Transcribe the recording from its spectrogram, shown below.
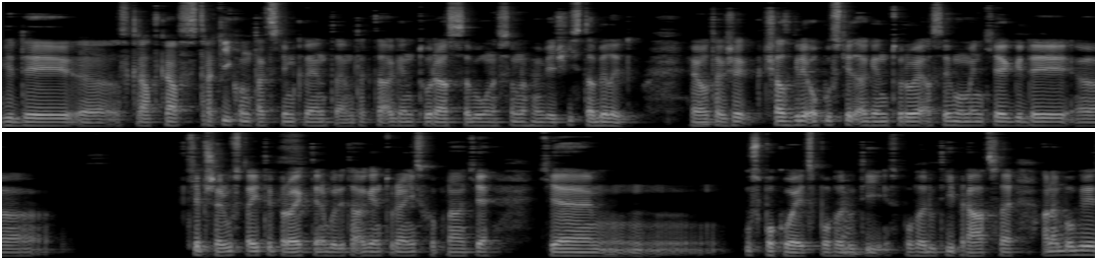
kdy eh, zkrátka ztratí kontakt s tím klientem, tak ta agentura s sebou nese mnohem větší stabilitu. Jo, takže čas, kdy opustit agenturu, je asi v momentě, kdy uh, tě přerůstají ty projekty, nebo kdy ta agentura není schopná tě, tě mm, uspokojit z pohledu té z pohledu tý práce, anebo kdy,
